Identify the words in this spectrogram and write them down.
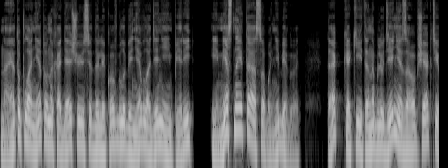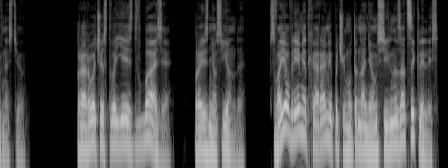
На эту планету, находящуюся далеко в глубине владения империй, и местные-то особо не бегают. Так, какие-то наблюдения за общей активностью. «Пророчество есть в базе», — произнес Йонда. В свое время Дхарами почему-то на нем сильно зациклились,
